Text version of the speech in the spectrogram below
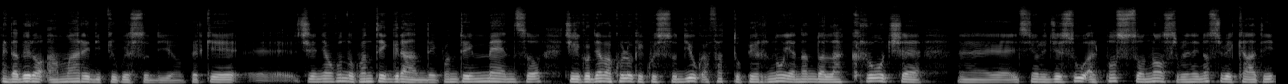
è davvero amare di più questo Dio, perché eh, ci rendiamo conto quanto è grande, quanto è immenso, ci ricordiamo a quello che questo Dio ha fatto per noi andando alla croce eh, il Signore Gesù al posto nostro, prendendo i nostri peccati,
